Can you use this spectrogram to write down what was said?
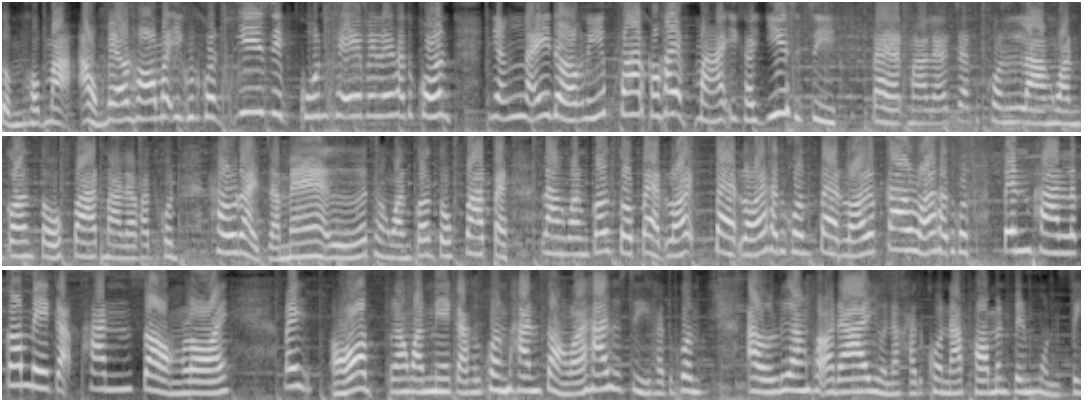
สมทบมาอ้าวแมวทองมาอีกคุณคน20 คูณเคไปเลยค่ะทุกคน ยังไงดอกนี้ฟาดเขาให้มาอีกค่ะ 24 แตกมาแล้วจ้ะทุกคน รางวัลก้อนโตฟาดมาแล้วค่ะทุกคน เท่าไหร่จ้ะแม่เออรางวัลก้อนโตฟาดไป รางวัลก้อนโต800 800ค่ะทุกคน 800แล้ว900ค่ะทุกคน เป็นพันแล้วก็เมกะพันสองร้อย ไม่อ๋อรางวัลเมกะทุกคนพันสองร้อยห้าสิบสี่ค่ะทุกคนเอาเรื่องพอได้อยู่นะคะ ทุกคนนะเพราะมันเป็นหมุนฟรี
